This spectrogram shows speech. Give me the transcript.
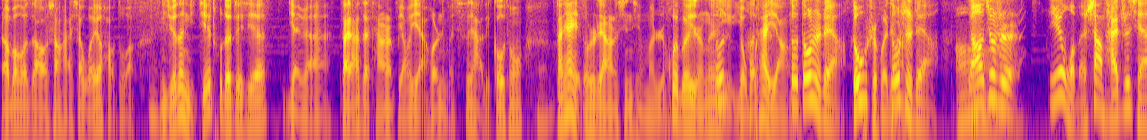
然后包括到上海，效果也有好多嗯。你觉得你接触的这些演员，大家在台上表演，或者你们私下里沟通，大家也都是这样的心情吗？会不会人跟有不太一样的？都都是这样，都是会这样都是这样。哦然后就是因为我们上台之前，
